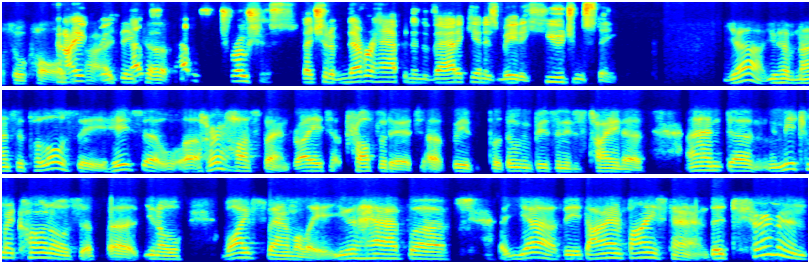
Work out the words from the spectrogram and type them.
yep. so called. And I, agree. I think that was, that was atrocious. That should have never happened, and the Vatican has made a huge mistake. Yeah, you have Nancy Pelosi. His, uh, uh, her husband, right, profited uh, with doing business in China, and um, Mitch McConnell's, uh, uh, you know, wife's family. You have, uh, yeah, the Dianne Feinstein, the chairman,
